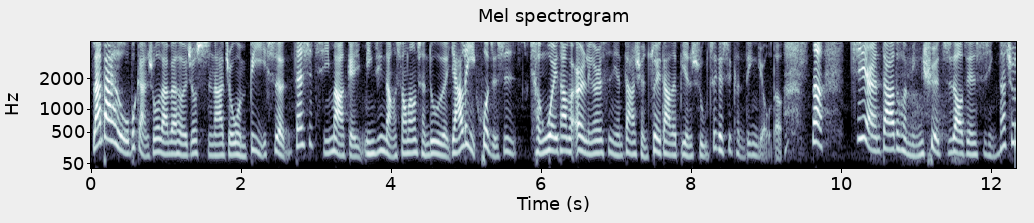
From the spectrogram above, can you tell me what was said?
蓝白合，我不敢说蓝白合就十拿九稳必胜，但是起码给民进党相当程度的压力，或者是成为他们二零二四年大选最大的变数，这个是肯定有的。那既然大家都很明确知道这件事情，那就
